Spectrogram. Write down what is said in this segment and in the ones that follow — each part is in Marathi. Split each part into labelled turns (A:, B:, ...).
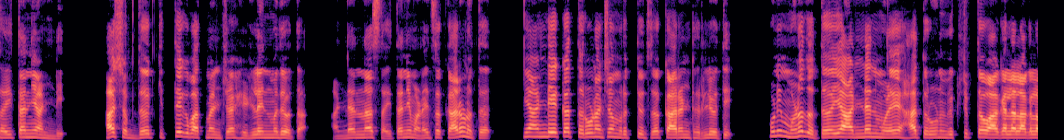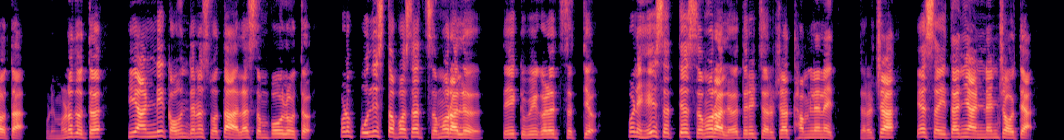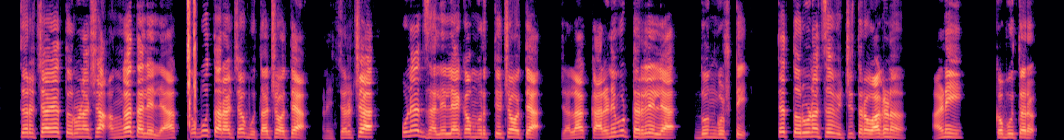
A: सैतानी अंडी. हा शब्द कित्येक बातम्यांच्या हेडलाईनमध्ये होता. अंड्यांना सैतानी म्हणायचं कारण होतं ही अंडी एका तरुणाच्या मृत्यूचं कारण ठरली होती. कुणी म्हणत होतं या अंड्यांमुळे हा तरुण विक्षिप्त वागायला लागला होता. कुणी म्हणत होतं ही अंडी खाऊन त्यानं स्वतःला संपवलं होतं. पण पोलीस तपासात समोर आलं ते एक वेगळंच सत्य. पण हे सत्य समोर आलं तरी चर्चा थांबल्या नाहीत. चर्चा या सैतानी अंड्यांच्या होत्या. चर्चा या तरुणाच्या अंगात आलेल्या कबुतराच्या भूताच्या होत्या. आणि चर्चा पुण्यात झालेल्या एका मृत्यूच्या होत्या ज्याला कारणीभूत ठरलेल्या दोन गोष्टी त्या तरुणाचं विचित्र वागणं आणि कबूतर.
